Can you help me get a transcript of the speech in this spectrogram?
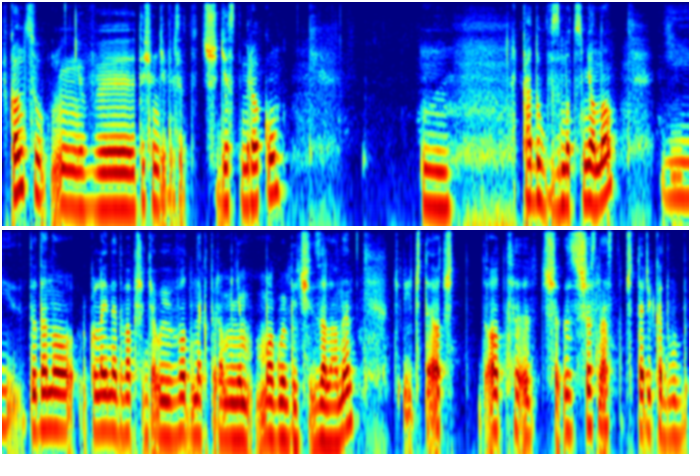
W końcu mm, w 1930 roku mm, kadłub wzmocniono i dodano kolejne dwa przedziały wodne, które nie mogły być zalane, czyli od, od z 16 4 kadłuby,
